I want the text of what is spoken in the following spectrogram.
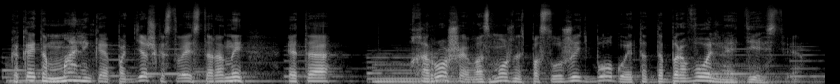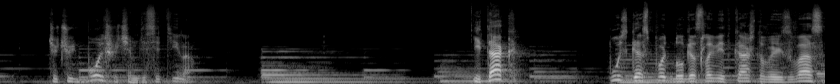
какая-то маленькая поддержка с твоей стороны – это хорошая возможность послужить Богу, это добровольное действие. Чуть-чуть больше, чем десятина. Итак, пусть Господь благословит каждого из вас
